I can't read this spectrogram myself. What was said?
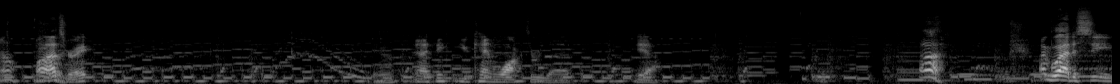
Oh, well, that's great. Yeah. And I think you can walk through that. Yeah. Ah, I'm glad to see.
